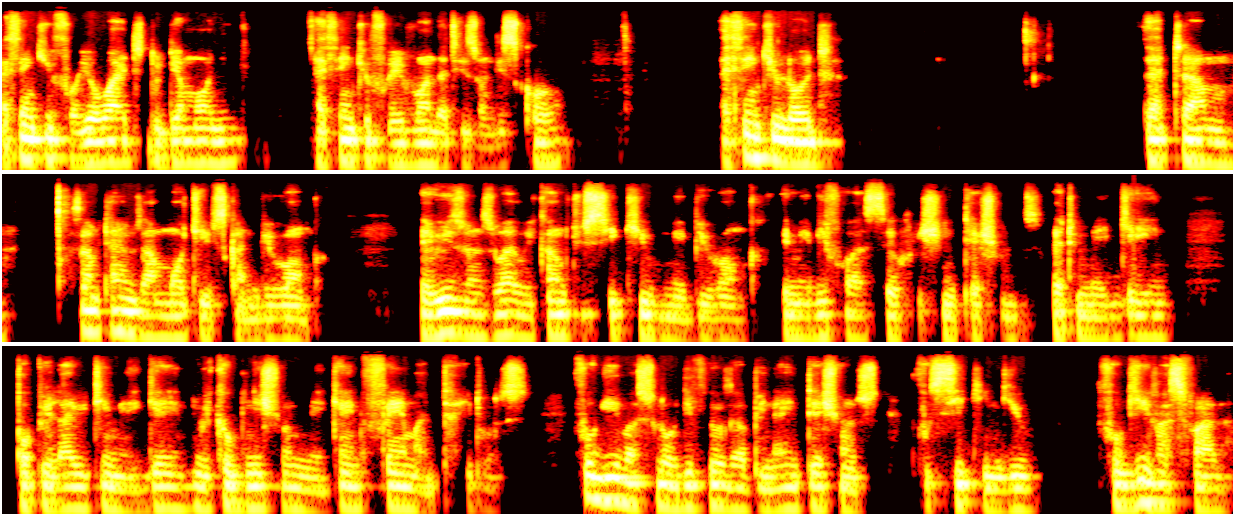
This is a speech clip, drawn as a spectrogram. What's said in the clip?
I thank you for your word today morning. I thank you for everyone that is on this call. I thank you, Lord, that um, sometimes our motives can be wrong. The reasons why we come to seek you may be wrong. They may be for our selfish intentions that we may gain popularity, may gain recognition, may gain fame and titles. Forgive us, Lord, if those have been our intentions for seeking you. Forgive us, Father.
